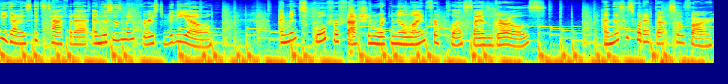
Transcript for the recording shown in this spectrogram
Hey guys, it's Taffeta, and this is my first video. I'm in school for fashion working a line for plus size girls. And this is what I've got so far.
